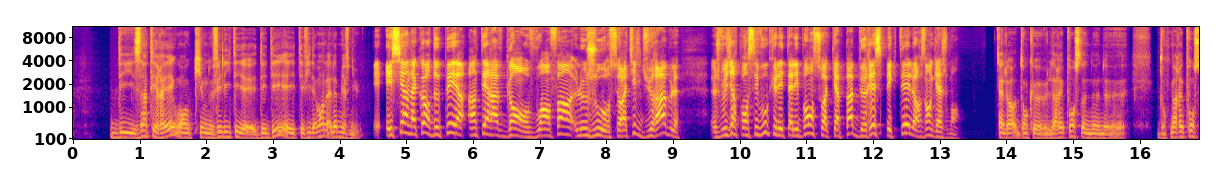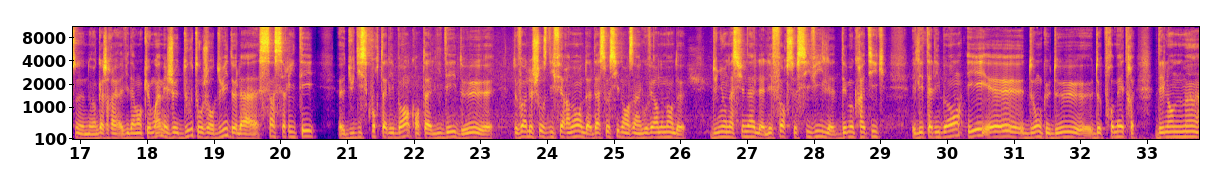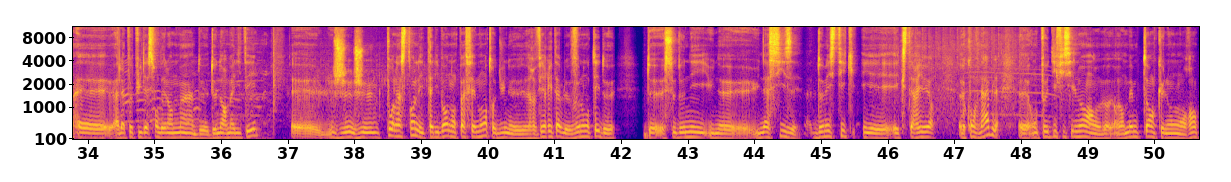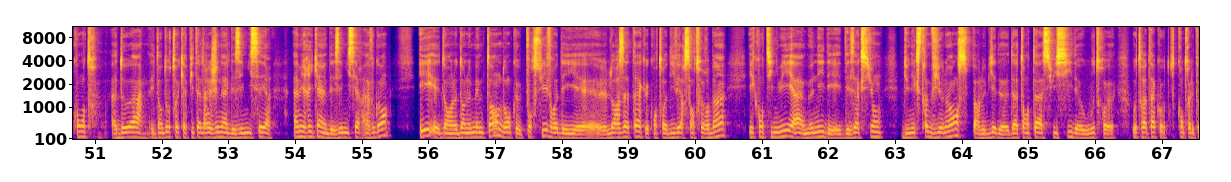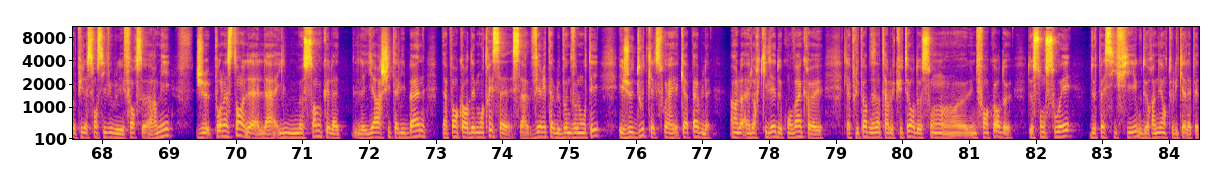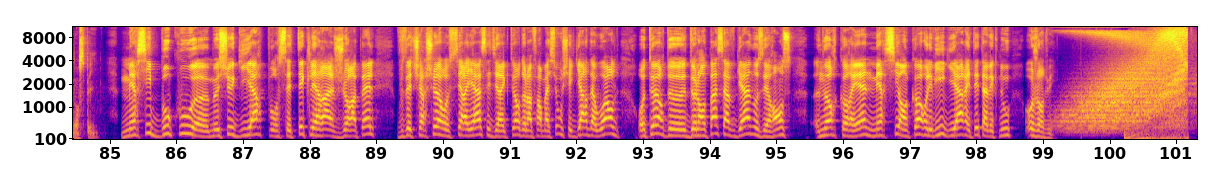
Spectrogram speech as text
des intérêts ou qui ont une velléité d'aider est évidemment la, bienvenue. Et, si un accord de paix inter-afghan voit enfin le jour, sera-t-il durable? Je veux dire, pensez-vous que les talibans soient capables de respecter leurs engagements? Alors, donc, euh, réponse ne, donc, ma réponse n'engagera évidemment que moi, mais je doute aujourd'hui de la sincérité euh, du discours taliban quant à l'idée de, euh, voir les choses différemment, d'associer dans un gouvernement d'union nationale les forces civiles démocratiques les talibans, et donc de, promettre des lendemains à la population des lendemains de, normalité. pour l'instant, les talibans n'ont pas fait montre d'une véritable volonté de, de se donner une, assise domestique et extérieure euh, convenable. Euh, on peut difficilement, en même temps que l'on rencontre à Doha et dans d'autres capitales régionales des émissaires américains et des émissaires afghans, et dans, le même temps donc poursuivre euh, leurs attaques contre divers centres urbains et continuer à mener des, actions d'une extrême violence par le biais d'attentats, suicides ou autres, attaques contre les populations civiles ou les forces armées. pour l'instant, il me semble que la, hiérarchie talibane n'a pas encore démontré sa, véritable bonne volonté et je doute qu'elle soit capable alors qu'il est de convaincre la plupart des interlocuteurs de une fois encore, de son souhait de pacifier ou de ramener en tous les cas la paix dans ce pays. Merci beaucoup, euh, Monsieur Guillard, pour cet éclairage. Je rappelle, vous êtes chercheur au CERIAS et directeur de l'information chez Garda World, auteur de, l'Empasse afghane aux errances nord-coréennes. Merci encore. Olivier Guillard était avec nous aujourd'hui.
